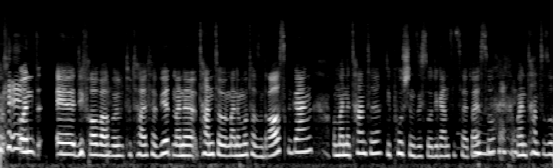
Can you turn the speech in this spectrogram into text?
Okay. Und äh, die Frau war wohl total verwirrt. Meine Tante und meine Mutter sind rausgegangen und meine Tante, die pushen sich so die ganze Zeit, weißt du? Meine Tante so,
